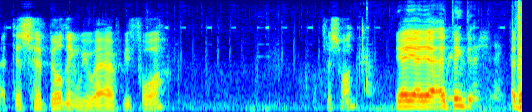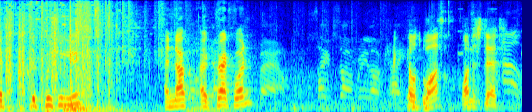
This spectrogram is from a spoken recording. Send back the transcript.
At this uh, building we were before. This one? Yeah, yeah, yeah. I think th- uh, they're, they're pushing you. I knock. I crack one. Inbound. Safe zone relocated. Killed one. One is dead. Out.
